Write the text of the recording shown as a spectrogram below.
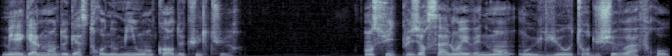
mais également de gastronomie ou encore de culture. Ensuite, plusieurs salons événements ont eu lieu autour du cheveu afro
